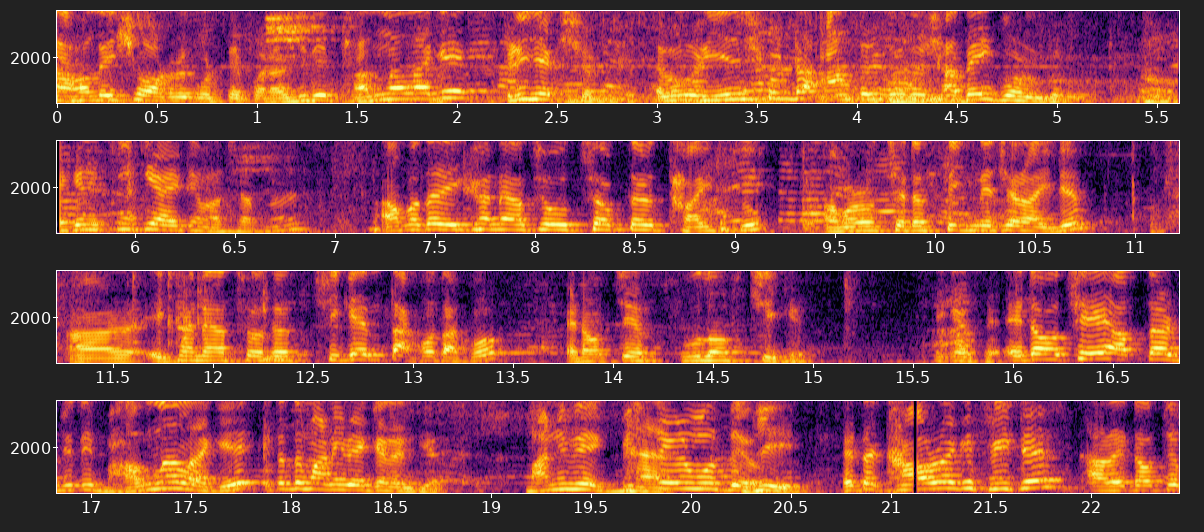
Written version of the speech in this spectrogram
তাহলেই সে অর্ডার করতে পারে। আর যদি ভালো না লাগে রিজেকশন এবং রিজেকশনটা আন্তরিকতার সাথেই গ্রহণ করব। এখানে কি কি আইটেম আছে আপনার? আমাদের এখানে আছে হচ্ছে আপনার থাই স্যুপ আমার হচ্ছে এটা সিগনেচার আইটেম আর এখানে আছে হচ্ছে চিকেন তাকো তাকো। এটা হচ্ছে ফুল অফ চিকেন ঠিক আছে? এটা হচ্ছে আপনার যদি ভালো না লাগে এটা তো মানি ব্যাগ গ্যারান্টি আছে। মানি ব্যাগ বিশ টাকার মধ্যে জি এটা খাওয়ার আগে ফ্রি টেস্ট আর এটা হচ্ছে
